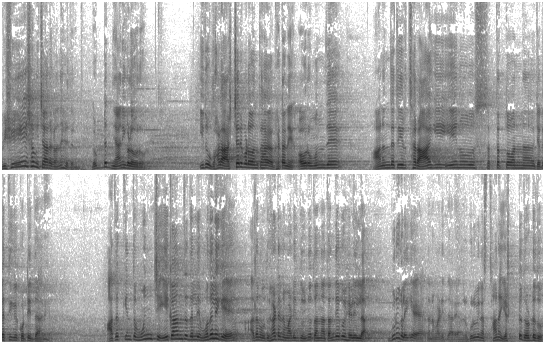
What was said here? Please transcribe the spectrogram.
ವಿಶೇಷ ವಿಚಾರಗಳನ್ನು ಹೇಳಿದರಂತೆ. ದೊಡ್ಡ ಜ್ಞಾನಿಗಳವರು. ಇದು ಬಹಳ ಆಶ್ಚರ್ಯಪಡುವಂತಹ ಘಟನೆ. ಅವರು ಮುಂದೆ ಆನಂದತೀರ್ಥರಾಗಿ ಏನು ಸತ್ತತ್ವವನ್ನು ಜಗತ್ತಿಗೆ ಕೊಟ್ಟಿದ್ದಾರೆ. ಅದಕ್ಕಿಂತ ಮುಂಚೆ ಏಕಾಂತದಲ್ಲಿ ಮೊದಲಿಗೆ ಅದನ್ನು ಉದ್ಘಾಟನೆ ಮಾಡಿದ್ದು ಇನ್ನೂ ತನ್ನ ತಂದೆಗೂ ಹೇಳಿಲ್ಲ. ಗುರುಗಳಿಗೆ ಅದನ್ನು ಮಾಡಿದ್ದಾರೆ. ಅಂದರೆ ಗುರುವಿನ ಸ್ಥಾನ ಎಷ್ಟು ದೊಡ್ಡದು.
